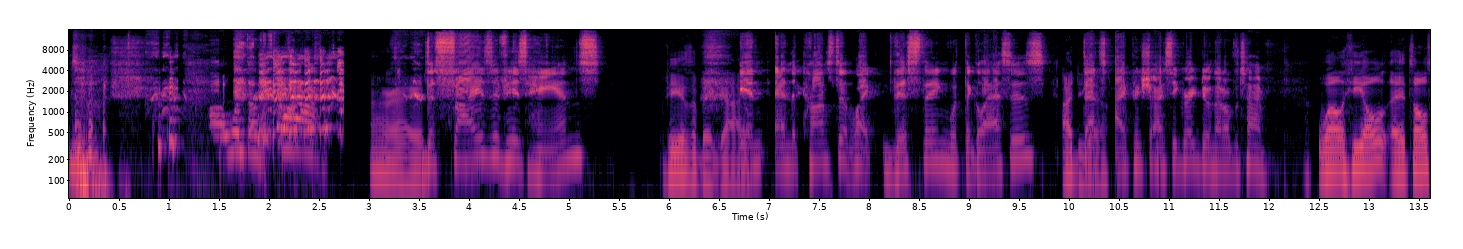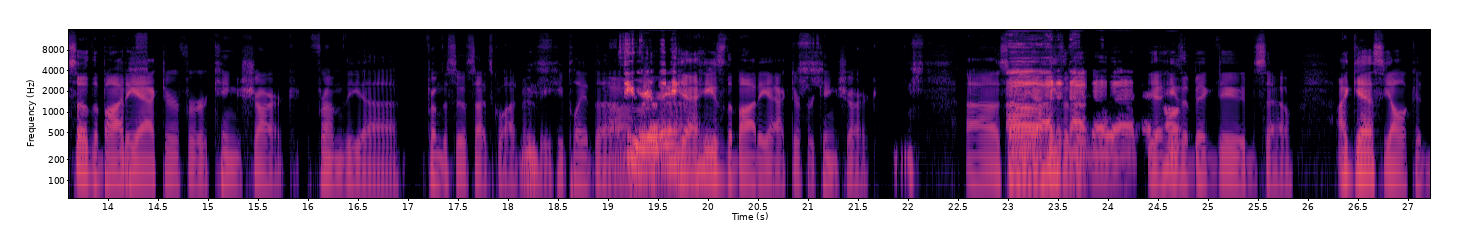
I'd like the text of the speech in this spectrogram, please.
Oh, what the fuck? All right, The size of his hands he is a big guy. and and the constant like this thing with the glasses. I do. That's I picture I see Greg doing that all the time. Well, he al- it's also the body actor for King Shark from the uh from the Suicide Squad movie. He played the Is he really? Yeah, he's the body actor for King Shark. Uh so oh, yeah, I he's did a not big, know that. yeah, That's he's a big dude, so I guess y'all could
